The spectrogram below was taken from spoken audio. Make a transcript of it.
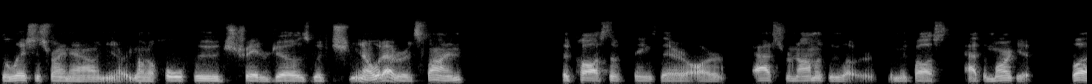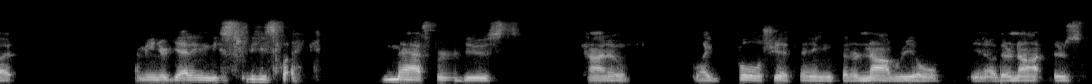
delicious right now. And you know, you're going to Whole Foods, Trader Joe's, which you know, whatever, it's fine. The cost of things there are astronomically lower than the cost at the market. But I mean, you're getting these these like mass produced kind of like bullshit things that are not real. You know, they're not. There's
